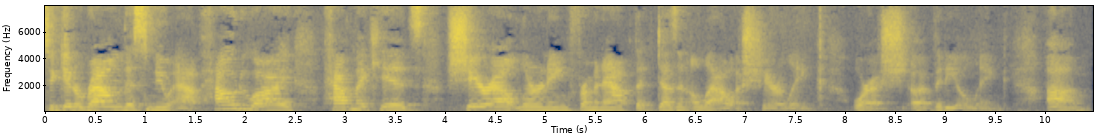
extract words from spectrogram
to get around this new app? How do I have my kids share out learning from an app that doesn't allow a share link or a, sh- a video link? Um,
